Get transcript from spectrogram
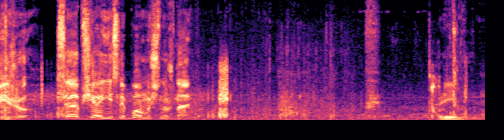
Вижу. Сообщай, если помощь нужна. Принято.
